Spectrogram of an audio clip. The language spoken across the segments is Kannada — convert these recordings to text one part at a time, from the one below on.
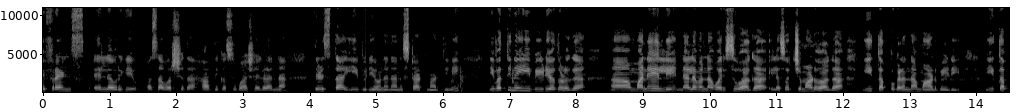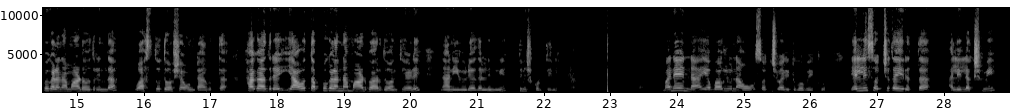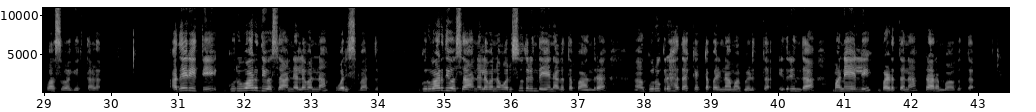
ಹಾಯ್ ಫ್ರೆಂಡ್ಸ್, ಎಲ್ಲರಿಗೂ ಹೊಸ ವರ್ಷದ ಹಾರ್ದಿಕ ಶುಭಾಶಯಗಳನ್ನು ತಿಳಿಸ್ತಾ ಈ ವಿಡಿಯೋನ ನಾನು ಸ್ಟಾರ್ಟ್ ಮಾಡ್ತೀನಿ. ಇವತ್ತಿನ ಈ ವಿಡಿಯೋದೊಳಗೆ ಮನೆಯಲ್ಲಿ ನೆಲವನ್ನು ಒರೆಸುವಾಗ ಇಲ್ಲ ಸ್ವಚ್ಛ ಮಾಡುವಾಗ ಈ ತಪ್ಪುಗಳನ್ನು ಮಾಡಬೇಡಿ. ಈ ತಪ್ಪುಗಳನ್ನು ಮಾಡೋದ್ರಿಂದ ವಾಸ್ತು ದೋಷ ಉಂಟಾಗುತ್ತೆ. ಹಾಗಾದರೆ ಯಾವ ತಪ್ಪುಗಳನ್ನು ಮಾಡಬಾರ್ದು ಅಂತ ಹೇಳಿ ನಾನು ಈ ವಿಡಿಯೋದಲ್ಲಿ ನಿಮಗೆ ತಿಳಿಸ್ಕೊಡ್ತೀನಿ. ಮನೆಯನ್ನು ಯಾವಾಗಲೂ ನಾವು ಸ್ವಚ್ಛವಾಗಿ ಇಟ್ಕೋಬೇಕು ಎಲ್ಲಿ ಸ್ವಚ್ಛತೆ ಇರುತ್ತಾ ಅಲ್ಲಿ ಲಕ್ಷ್ಮಿ ವಾಸವಾಗಿರ್ತಾಳೆ. ಅದೇ ರೀತಿ ಗುರುವಾರ ದಿವಸ ನೆಲವನ್ನು ಒರೆಸಬಾರ್ದು. ಗುರುವಾರ ದಿವಸ ನೆಲವನ್ನು ಒರೆಸೋದ್ರಿಂದ ಏನಾಗುತ್ತಪ್ಪ ಅಂದ್ರೆ ಗುರುಗ್ರಹದ ಕೆಟ್ಟ ಪರಿಣಾಮ ಬೀಳುತ್ತೆ. ಇದರಿಂದ ಮನೆಯಲ್ಲಿ ಬಡತನ ಪ್ರಾರಂಭವಾಗುತ್ತೆ.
